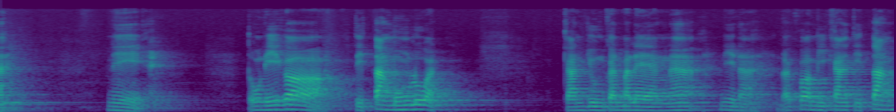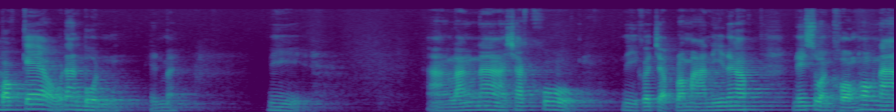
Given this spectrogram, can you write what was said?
นะนี่ ตรงนี้ก็ติดตั้งมุ้งลวดการยุงกันแมลงนะฮะนี่นะแล้วก็มีการติดตั้งบล็อกแก้วด้านบนเห็นไหมนี่อ่างล้างหน้าชักโครกนี่ก็จะประมาณนี้นะครับ ในส่วนของห้องน้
